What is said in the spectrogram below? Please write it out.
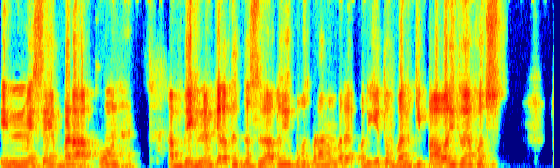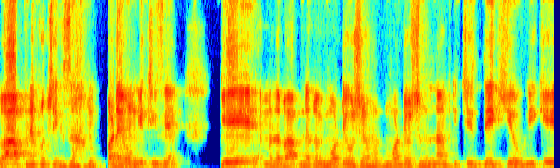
इनमें से बड़ा कौन है? अब देखने में क्या लगता है, दस हज़ार तो ये बहुत बड़ा नंबर है, और ये तो वन की पावर ही तो है कुछ। तो आपने कुछ एग्ज़ाम पढ़े होंगे चीज़ें कि मतलब आपने कभी मोटिवेशन मोटिवेशन नाम की चीज़ देखी होगी कि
